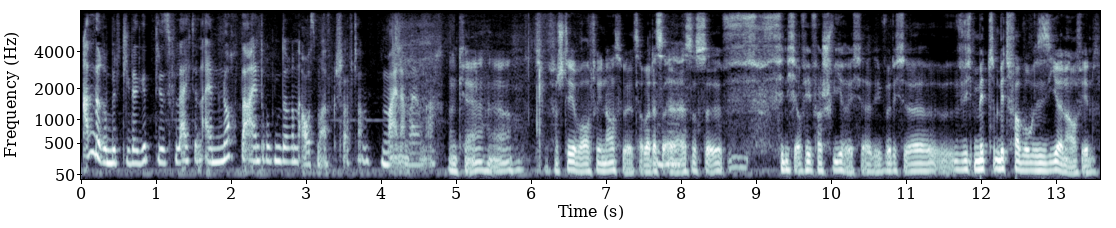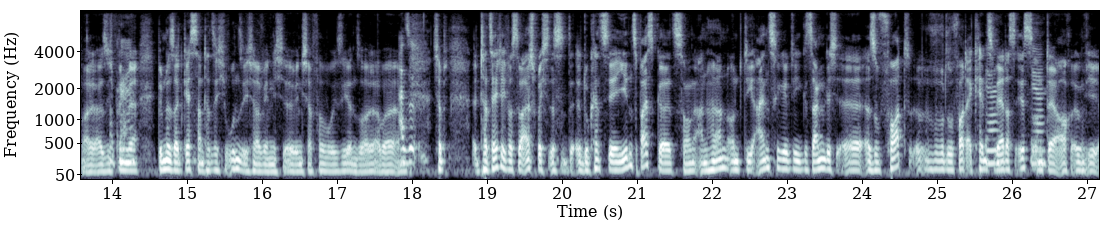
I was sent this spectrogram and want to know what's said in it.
andere Mitglieder gibt, die es vielleicht in einem noch beeindruckenderen Ausmaß geschafft haben. Meiner Meinung nach. Okay, ja. Ich verstehe, worauf du hinaus willst. Aber das, mhm. äh, das ist, äh, finde ich auf jeden Fall schwierig. Die würde ich, äh, würd ich mit, mit favorisieren auf jeden Fall. Also ich okay. bin, mir, bin mir seit gestern tatsächlich unsicher, wen ich, äh, wen ich da favorisieren soll. Aber ähm, also, ich habe tatsächlich, was du ansprichst, ist, du kannst dir jeden Spice Girls Song anhören und die einzige, die gesanglich äh, sofort, wo du sofort erkennst, ja. wer das ist ja. und der auch irgendwie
